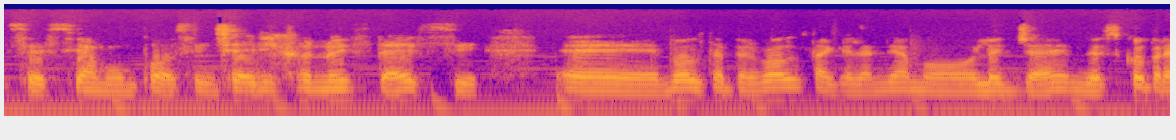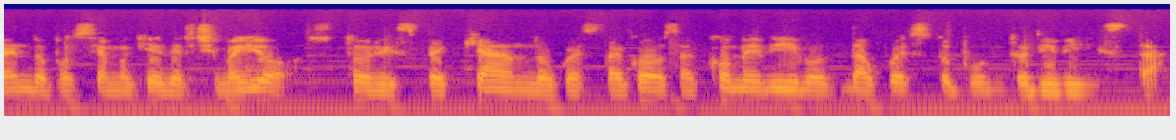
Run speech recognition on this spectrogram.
se siamo un po' sinceri con noi stessi, eh, volta per volta che le andiamo leggendo e scoprendo, possiamo chiederci: ma io sto rispecchiando questa cosa, come vivo da questo punto di vista?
